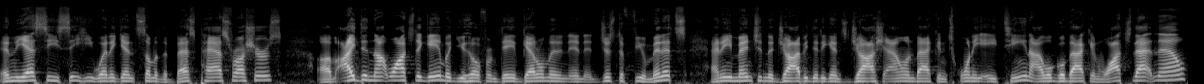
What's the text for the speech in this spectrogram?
In the SEC, he went against some of the best pass rushers. Um, I did not watch the game, but you hear from Dave Gettleman in, in, just a few minutes, and he mentioned the job he did against Josh Allen back in 2018. I will go back and watch that now.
